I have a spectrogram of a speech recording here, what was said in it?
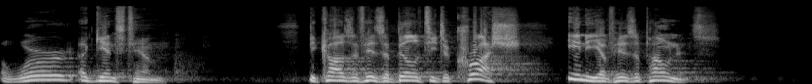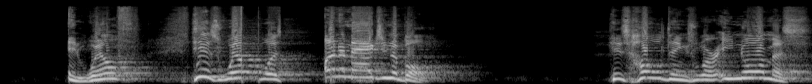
a word against him because of his ability to crush any of his opponents. In wealth, his wealth was unimaginable. His holdings were enormous.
